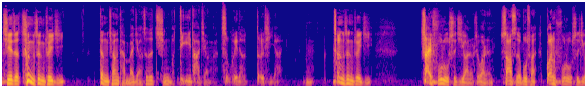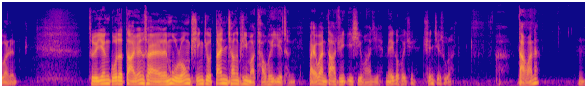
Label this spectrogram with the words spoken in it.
接着乘胜追击，邓羌坦白讲，这是秦国第一大将啊，指挥的得体啊，嗯，乘胜追击，再俘虏十几万人，十万人杀死的不算，光俘虏十几万人。这个燕国的大元帅慕容平就单枪匹马逃回邺城，百万大军一夕瓦解，没个回去，全结束了，啊，打完了，嗯，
